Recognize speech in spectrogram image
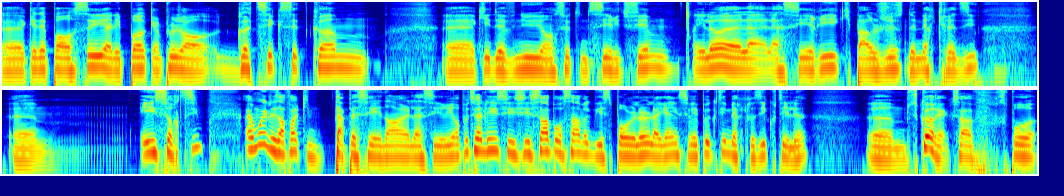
euh, qui était passé à l'époque, un peu genre gothique sitcom, euh, qui est devenu ensuite une série de films. Et là, euh, la, série qui parle juste de mercredi est sortie. À moins des affaires qui me tapaient ses nerfs, la série. On peut aller, c'est 100% avec des spoilers, la gang. Si vous n'avez pas écouté mercredi, écoutez-le. c'est correct, ça. C'est pas.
